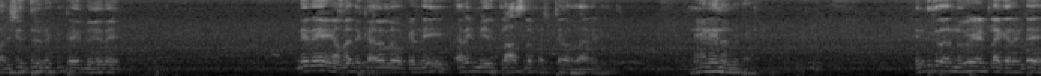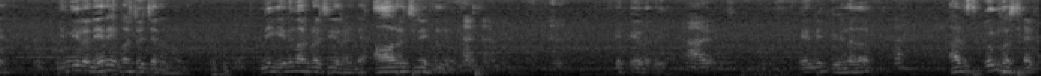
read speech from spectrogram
పరిశుద్ధుడు అంటే నేనే. నేనే ఆ కాలంలో ఒకడిని అరే మీరు క్లాస్లో ఫస్ట్ ఎవరు రానండి నేనే నన్ను ఎందుకురా నువ్వే ఎట్లాగానంటే హిందీలో నేనే ఫస్ట్ వచ్చాను అన్నాడు నీకు ఎన్ని మార్కులు వచ్చినాయంటే ఆరు వచ్చినాయి. ఏంటి విన్నావా ఆడు స్కూల్ ఫస్ట్ అంట.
